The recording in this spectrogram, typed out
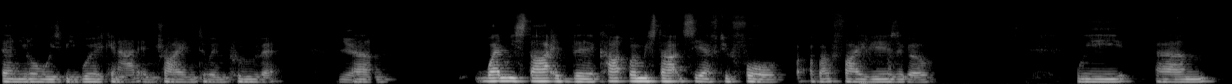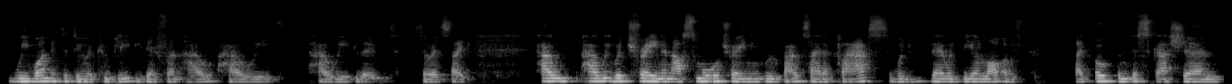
then you'll always be working at it and trying to improve it. Yeah. Um, when we started the when we started CF24 about five years ago, we um, we wanted to do it completely different how how we'd how we'd learned. So it's like how how we would train in our small training group outside of class would there would be a lot of like open discussion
